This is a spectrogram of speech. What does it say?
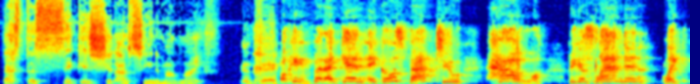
That's the sickest shit I've seen in my life. Exactly. Okay, but again, it goes back to how because Landon, like,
